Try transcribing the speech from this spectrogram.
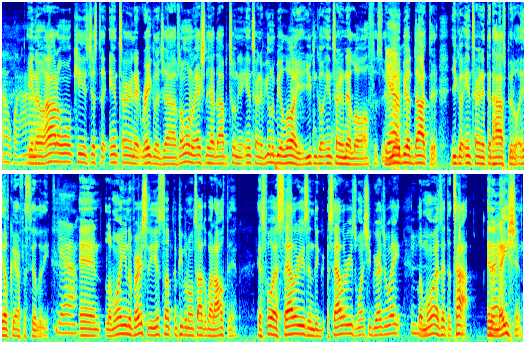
Oh, wow. You know, I don't want kids just to intern at regular jobs. I want to actually have the opportunity to intern. If you want to be a lawyer, you can go intern in that law office. If you want to be a doctor, you go intern at that hospital or healthcare facility. Yeah. And Lamar University is something people don't talk about often. As far as salaries and the salaries, once you graduate, mm-hmm. Lamar is at the top in Mm-hmm. Right. the nation.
